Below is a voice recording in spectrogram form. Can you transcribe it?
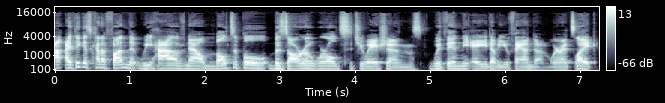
I think it's kind of fun that we have now multiple bizarro world situations within the aew fandom where it's like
